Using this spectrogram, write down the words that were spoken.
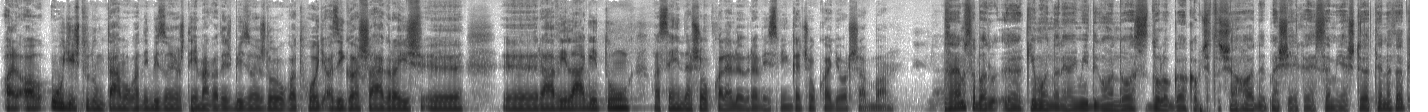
a, a, úgy is tudunk támogatni bizonyos témákat és bizonyos dolgokat, hogy az igazságra is ö, ö, rávilágítunk, az szerintem sokkal előbbre visz minket, sokkal gyorsabban. Ez nem szabad kimondani, hogy mit gondolsz dologgal kapcsolatosan, hadd meséljek egy személyes történetet.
